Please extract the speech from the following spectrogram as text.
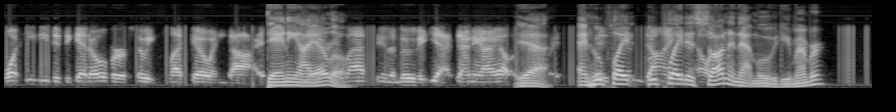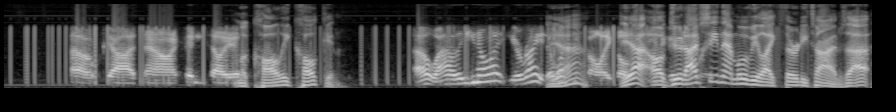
what he needed to get over so he could let go and die. Danny Aiello. Last scene in the movie, yeah, Danny Aiello. Yeah. exactly. And who His played who played his son in that movie? Do you remember? Oh God, no, I couldn't tell you. Macaulay Culkin. Oh wow, you know what? You're right. It Yeah. Oh, was Macaulay Culkin. Yeah. Oh, dude, I've seen that movie like 30 times. I,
